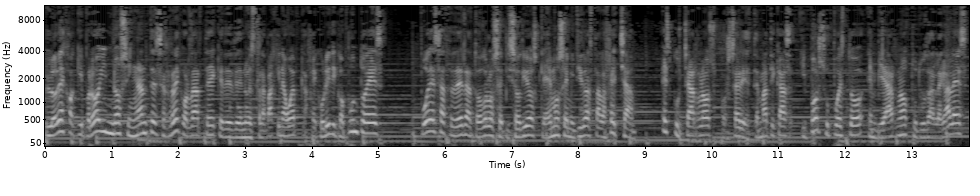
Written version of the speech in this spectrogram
Lo dejo aquí por hoy, no sin antes recordarte que desde nuestra página web cafejurídico.es puedes acceder a todos los episodios que hemos emitido hasta la fecha escucharlos por series temáticas y por supuesto enviarnos tus dudas legales,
